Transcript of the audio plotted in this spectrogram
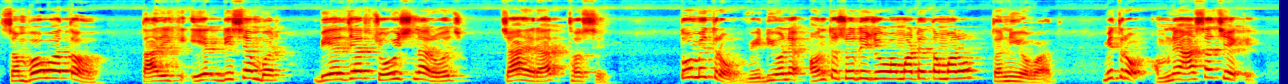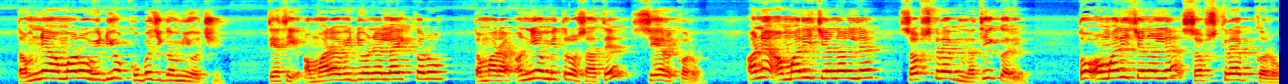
સંભવતઃ તારીખ એક ડિસેમ્બર બે હજાર ચોવીસના રોજ જાહેરાત થશે. તો મિત્રો, વિડીયોને અંત સુધી જોવા માટે તમારો ધન્યવાદ. મિત્રો, અમને આશા છે કે તમને અમારો વીડિયો ખૂબ જ ગમ્યો છે. તેથી અમારા વિડીયોને લાઈક કરો, તમારા અન્ય મિત્રો સાથે શેર કરો અને અમારી ચેનલને સબસ્ક્રાઈબ નથી કરી તો અમારી ચેનલને સબસ્ક્રાઈબ કરો.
